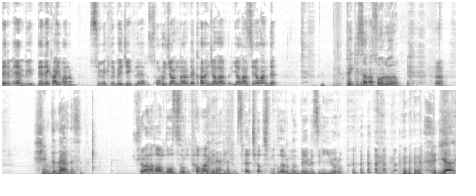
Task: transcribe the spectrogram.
Benim en büyük denek hayvanım sümüklü böcekler, solucanlar ve karıncalardı. Yalansa yalan de. Peki sana soruyorum. Şimdi neredesin? Şu an hamdolsun tamamen bilimsel çalışmalarımın meyvesini yiyorum. ya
